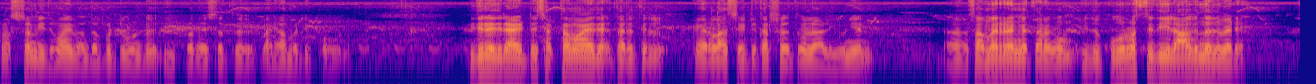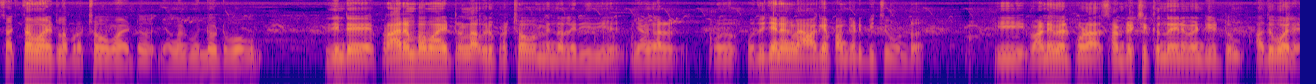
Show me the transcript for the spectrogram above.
പ്രശ്നം ഇതുമായി ബന്ധപ്പെട്ടുകൊണ്ട് ഈ പ്രദേശത്ത് വരാൻ വേണ്ടി പോകുന്നു. ഇതിനെതിരായിട്ട് ശക്തമായ തരത്തിൽ കേരള സ്റ്റേറ്റ് കർഷക തൊഴിലാളി യൂണിയൻ സമരരംഗത്തിറങ്ങും. ഇത് പൂർവസ്ഥിതിയിലാകുന്നത് വരെ ശക്തമായിട്ടുള്ള പ്രക്ഷോഭമായിട്ട് ഞങ്ങൾ മുന്നോട്ട് പോകും. ഇതിന്റെ പ്രാരംഭമായിട്ടുള്ള ഒരു പ്രക്ഷോഭം എന്നുള്ള രീതിയിൽ ഞങ്ങൾ പൊതുജനങ്ങളെ ആകെ പങ്കെടുപ്പിച്ചുകൊണ്ട് ഈ വാണിമേൽപ്പുഴ സംരക്ഷിക്കുന്നതിന് വേണ്ടിയിട്ടും അതുപോലെ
